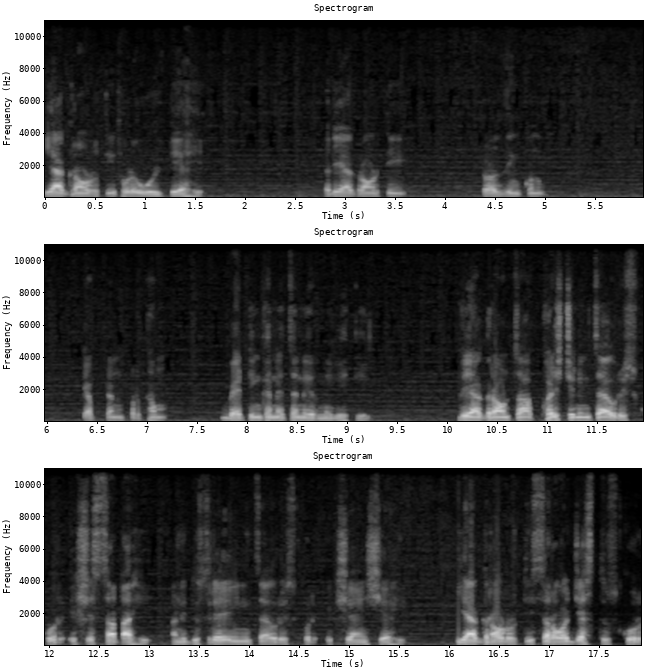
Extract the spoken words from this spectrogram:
या ग्राउंडवरती थोडे उलटी आहे. तर या ग्राउंडवरती टॉस जिंकून कॅप्टन प्रथम बॅटिंग करण्याचा निर्णय घेतील. या ग्राउंडचा फर्स्ट इनिंगचा ॲव्हरेज स्कोर एकशे साठ आहे आणि दुसऱ्या इनिंगचा ॲव्हरेज स्कोर एकशे ऐंशी आहे. या ग्राउंडवरती सर्वात जास्त स्कोर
